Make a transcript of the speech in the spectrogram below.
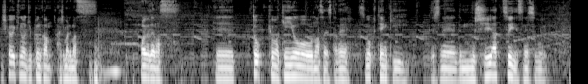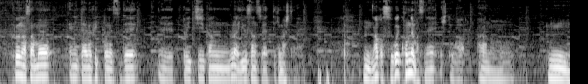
石川行きの10分間始まります。おはようございます。えー、っと今日は金曜の朝ですかね。すごく天気ですね。で蒸し暑いですねすごい。今日の朝もエニタイムフィットネスでえー、っと1時間ぐらい有酸素やってきましたね。うんなんかすごい混んでますね人が。あのうん。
